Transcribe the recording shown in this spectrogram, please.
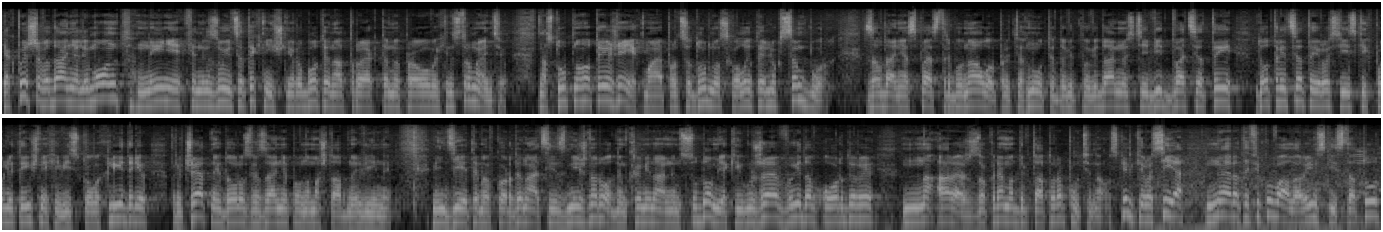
Як пише видання Лімонт, нині фіналізуються технічні роботи над проектами правових інструментів. Наступного тижня їх має процедурно схвалити Люксембург. Завдання спецтрибуналу притягнути до відповідальності від 20 до 30 російських політичних і військових лідерів, причетних до розв'язання повномасштабної війни. Він діятиме в координації з міжнародним кримінальним судом, який уже видав ордери на арешт, зокрема диктатора Путіна, оскільки Росія не ратифікувала Римський статут,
